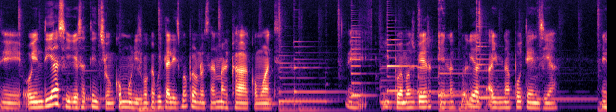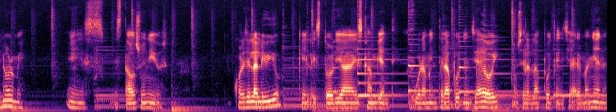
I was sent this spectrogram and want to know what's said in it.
Eh, hoy en día sigue esa tensión comunismo-capitalismo, pero no es tan marcada como antes. Y podemos ver que en la actualidad hay una potencia enorme, es Estados Unidos. ¿Cuál es el alivio? Que la historia es cambiante. Seguramente la potencia de hoy no será la potencia del mañana.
